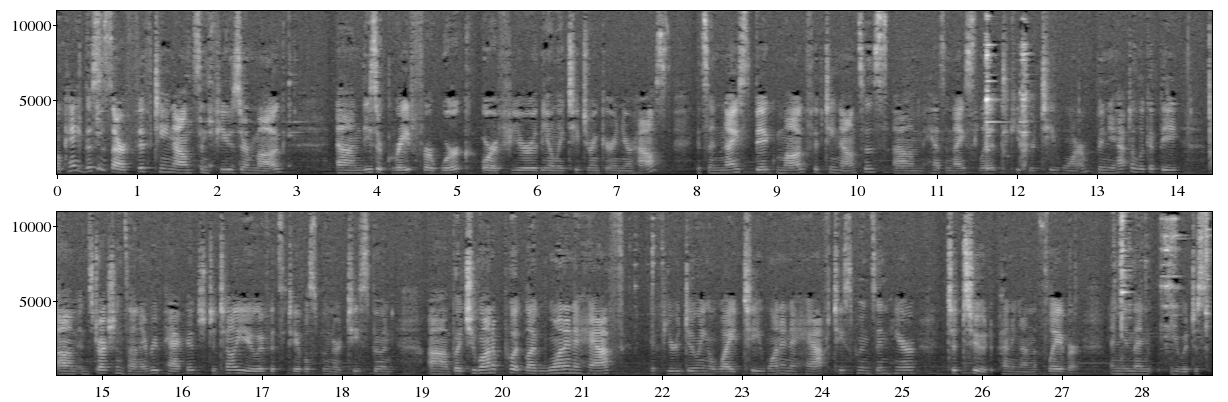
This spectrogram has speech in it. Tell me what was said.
Okay, this is our 15 ounce infuser mug. And these are great for work or if you're the only tea drinker in your house. It's a nice big mug, 15 ounces. Um, it has a nice lid to keep your tea warm. And you have to look at the um, instructions on every package to tell you if it's a tablespoon or a teaspoon. Uh, but you want to put like one and a half, if you're doing a white tea, one and a half teaspoons in here to two, depending on the flavor. And then you would just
